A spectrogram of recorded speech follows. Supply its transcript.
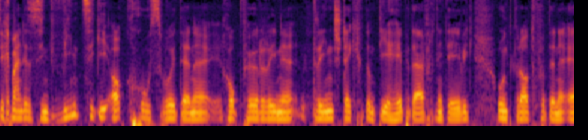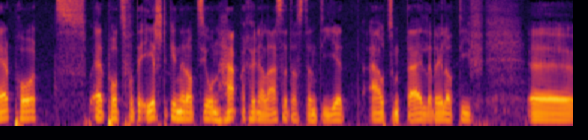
ich meine, das sind winzige Akkus, die in diesen Kopfhörerinnen drinstecken und die heben einfach nicht ewig. Und gerade von diesen AirPods, AirPods von der ersten Generation hat man können lesen, dass dann die auch zum Teil relativ äh,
